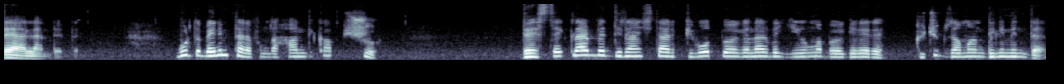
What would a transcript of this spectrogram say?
değerlendirdi. Burada benim tarafımda handikap şu. Destekler ve dirençler, pivot bölgeler ve yığılma bölgeleri küçük zaman diliminde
